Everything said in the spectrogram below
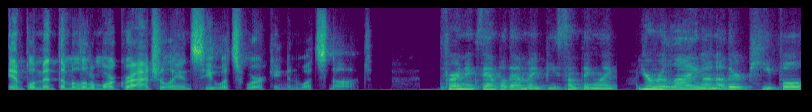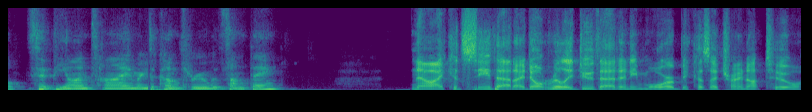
implement them a little more gradually and see what's working and what's not. For an example, that might be something like you're relying on other people to be on time or to come through with something. Now, I could see that. I don't really do that anymore because I try not to.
